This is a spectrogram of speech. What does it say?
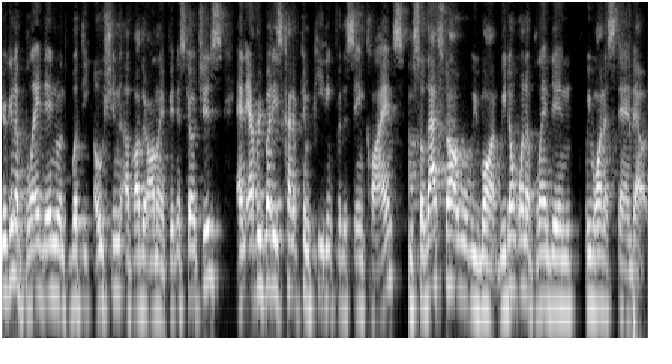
you're going to blend in with, with the ocean of other online fitness coaches and everybody's kind of competing for the same clients. So that's not what we want. We don't want to blend in. We want to stand out.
